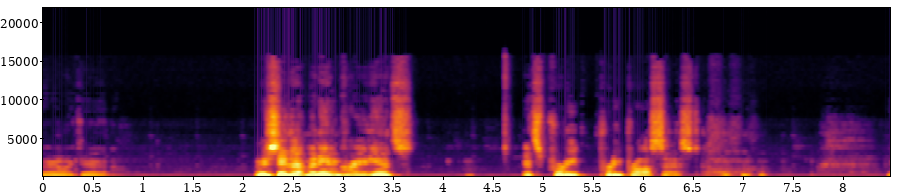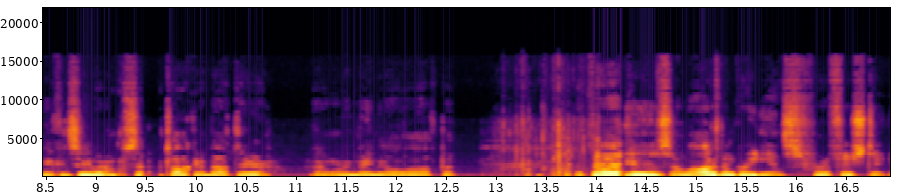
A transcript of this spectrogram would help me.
there like that. When you see that many ingredients, it's pretty, pretty processed. You can see what I'm talking about there. I don't want to name it all off, but, but that is a lot of ingredients for a fish stick.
